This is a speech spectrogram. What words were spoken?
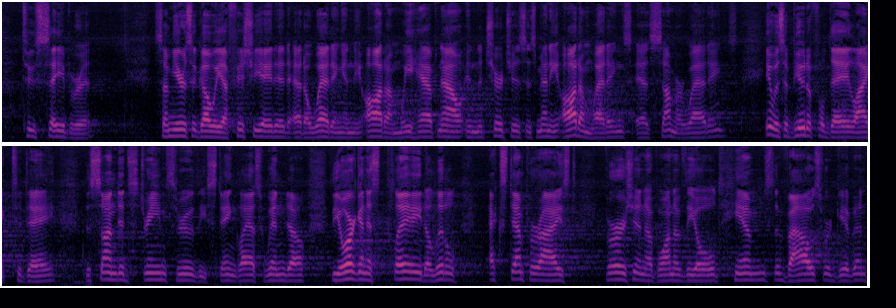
to savor it. Some years ago, we officiated at a wedding in the autumn. We have now in the churches as many autumn weddings as summer weddings. It was a beautiful day like today. The sun did stream through the stained glass window. The organist played a little extemporized version of one of the old hymns. The vows were given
